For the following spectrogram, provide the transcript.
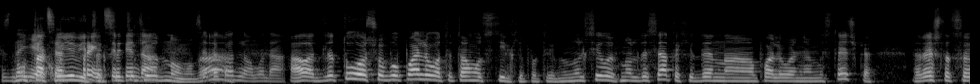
Здається, ну так уявіть, в принципі, це тільки да. одному. Це да? так одному, да. Але для того, щоб опалювати, там от стільки потрібно. 0,0 іде на опалювання містечка, решта це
